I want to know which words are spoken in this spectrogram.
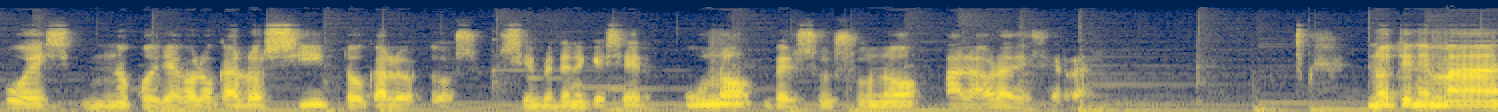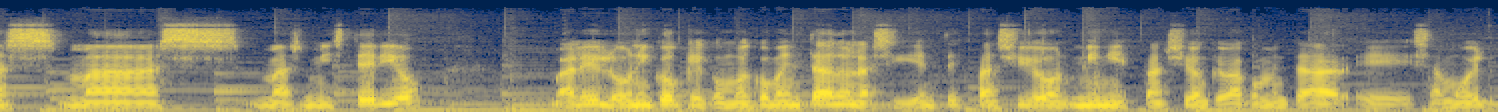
pues no podría colocarlo si toca los dos. Siempre tiene que ser uno versus uno a la hora de cerrar. No tiene más, más, más misterio, ¿vale? Lo único que, como he comentado, en la siguiente expansión, mini expansión que va a comentar eh, Samuel,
